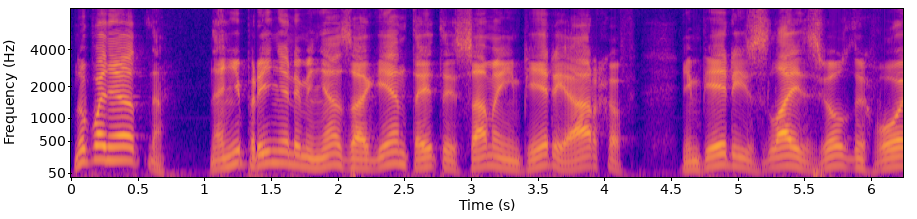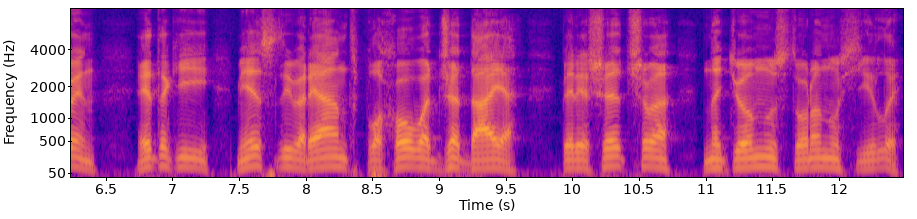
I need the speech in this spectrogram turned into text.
Ну, понятно. Они приняли меня за агента этой самой империи архов, империи зла и звездных войн, этакий местный вариант плохого джедая — перешедшего на темную сторону силы.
